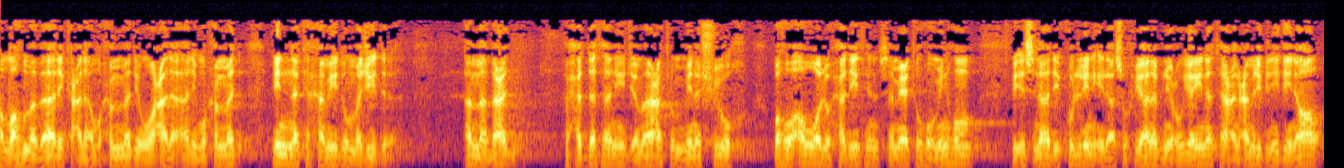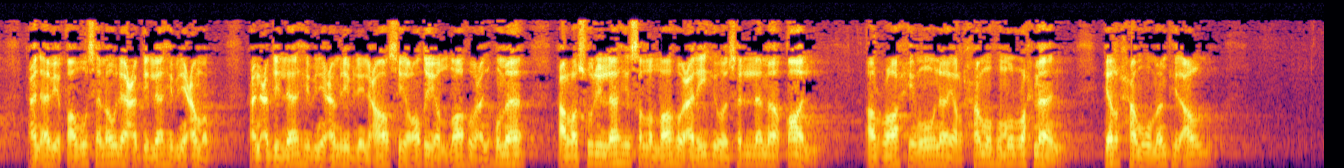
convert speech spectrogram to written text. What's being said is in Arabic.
اللهم بارك على محمد وعلى آل محمد إنك حميد مجيد. أما بعد فحدثني جماعة من الشيوخ وهو أول حديث سمعته منهم بإسناد كل إلى سفيان بن عيينة عن عمرو بن دينار عن أبي قابوس مولى عبد الله بن عمرو عن عبد الله بن عمرو بن العاص رضي الله عنهما عن رسول الله صلى الله عليه وسلم قال الراحمون يرحمهم الرحمن. ارحموا من في الأرض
